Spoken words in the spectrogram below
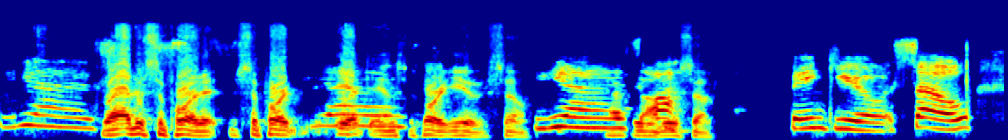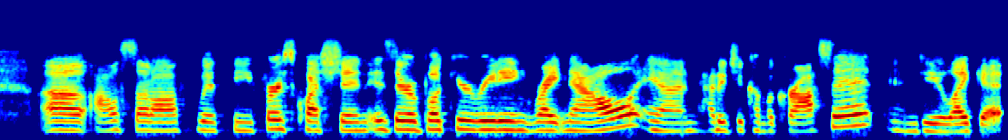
Yes. Glad to support it, support yes. it, and support you. So yes, happy to oh, do so. Thank you. So uh, I'll start off with the first question Is there a book you're reading right now? And how did you come across it? And do you like it?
